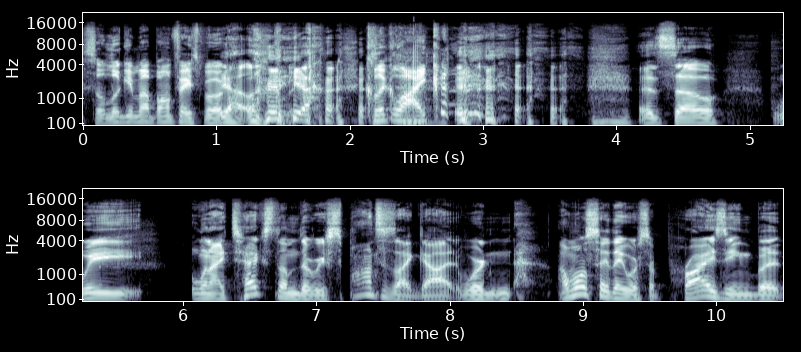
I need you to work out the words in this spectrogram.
So, look him up on Facebook. Yeah, yeah. Click like. and so we, when I text them, the responses I got were, I won't say they were surprising, but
